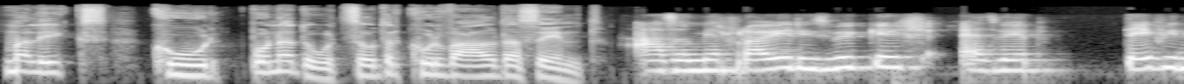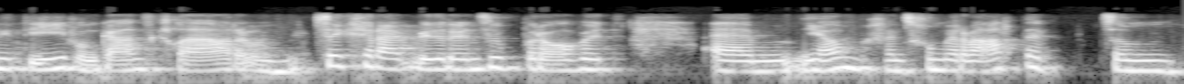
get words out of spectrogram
Malix, Chur, Bonaduzzo oder Curvalda sind. Also wir freuen uns wirklich. Es wird definitiv und ganz klar und mit Sicherheit wieder ein super Abend. Ähm, ja, wir können es kaum erwarten um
